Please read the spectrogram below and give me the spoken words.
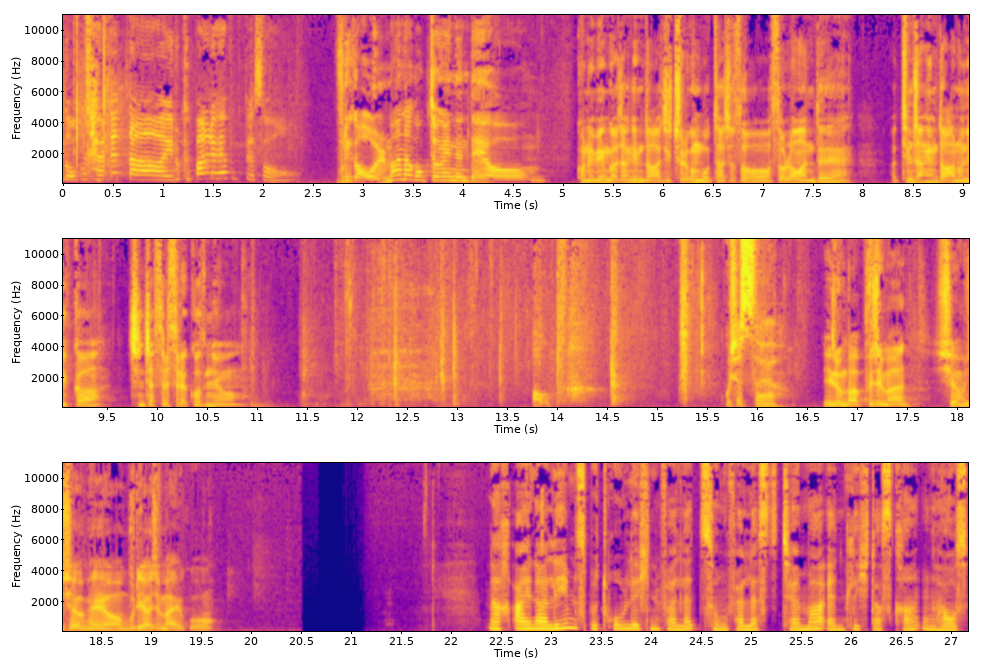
너무 잘됐다. 이렇게 빨리 회복돼서. 우리가 얼마나 걱정했는데요. 권혜빈 과장님도 아직 출근 못 하셔서 썰렁한데 팀장님도 안 오니까 진짜 쓸쓸했거든요. 어, 오셨어요. 일은 바쁘지만 쉬엄쉬엄 해요. 무리하지 말고. Nach einer lebensbedrohlichen Verletzung verlässt Temma endlich das Krankenhaus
